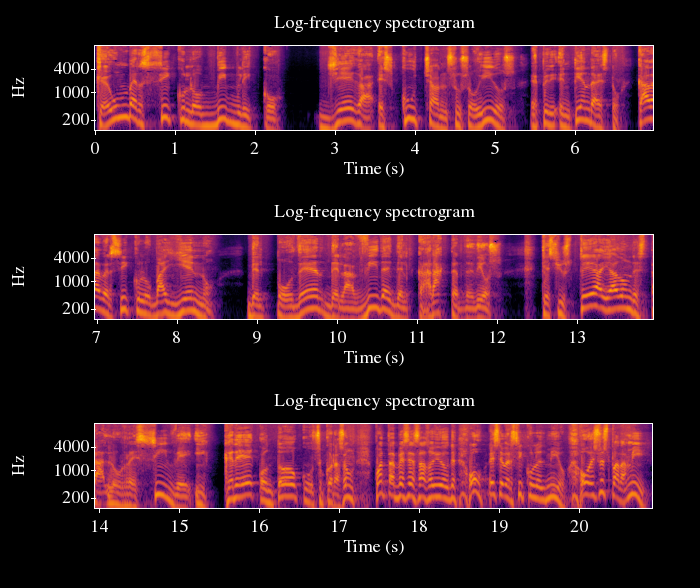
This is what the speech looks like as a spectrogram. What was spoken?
que un versículo bíblico llega, escuchan sus oídos, entienda esto, cada versículo va lleno del poder, de la vida y del carácter de Dios que si usted allá donde está lo recibe y cree con todo su corazón, ¿cuántas veces has oído, oh, ese versículo es mío, oh, eso es para mí?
